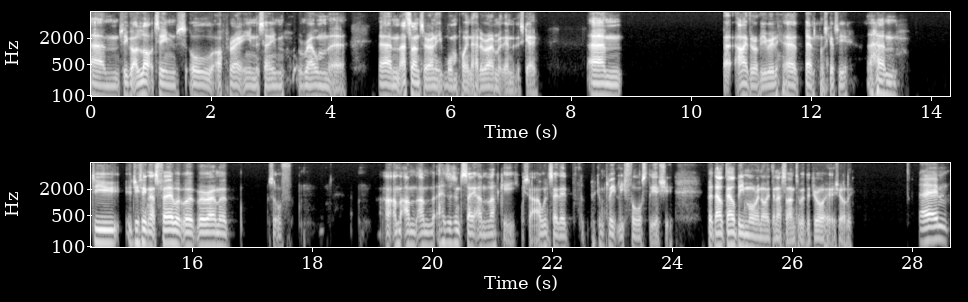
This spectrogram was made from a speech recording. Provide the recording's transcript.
Um, so you've got a lot of teams all operating in the same realm there. Um, Atalanta are only one point ahead of Roma at the end of this game. Um, uh, either of you, really. Uh, ben, let's go to you. Um, do you do you think that's fair? Were, were Roma sort of? I'm I'm I'm hesitant to say unlucky. So I wouldn't say they completely forced the issue, but they'll they'll be more annoyed than Atalanta with the draw here, surely. Um,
